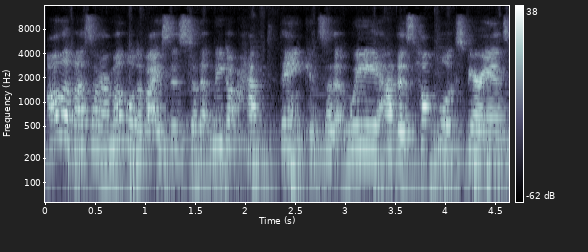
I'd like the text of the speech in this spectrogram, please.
all of us on our mobile devices so that we don't have to think and so that we have this helpful experience,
